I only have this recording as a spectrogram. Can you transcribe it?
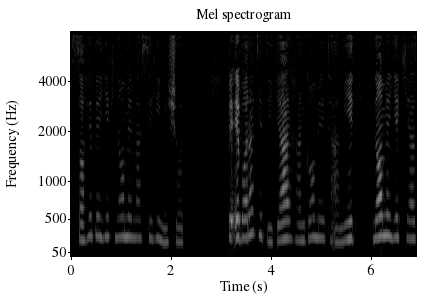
صاحب یک نام مسیحی می شد به عبارت دیگر هنگام تعمید نام یکی از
